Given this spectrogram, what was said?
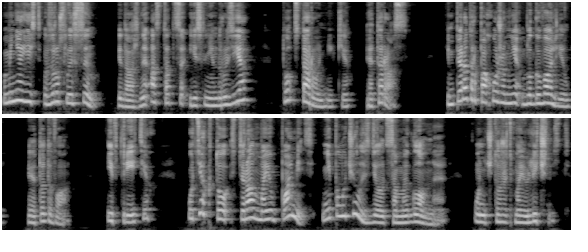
У меня есть взрослый сын, и должны остаться, если не друзья, то сторонники. Это раз. Император, похоже, мне благоволил. Это два. И в-третьих, у тех, кто стирал мою память, не получилось сделать самое главное уничтожить мою личность.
